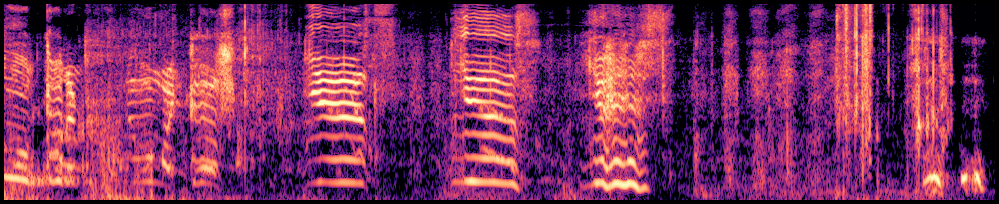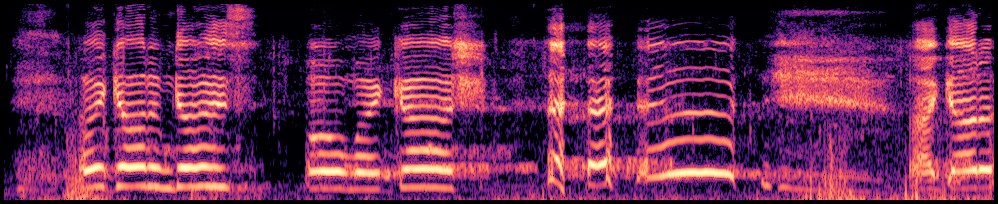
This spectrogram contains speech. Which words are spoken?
Oh, got him! Oh my gosh! Yes! Yes! Yes! I got him, guys! Oh my gosh! I got a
